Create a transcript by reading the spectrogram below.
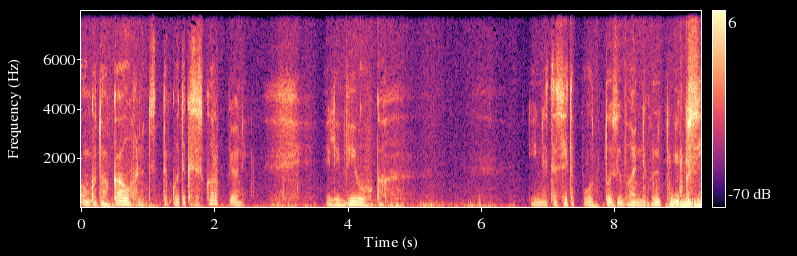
onko tuo kauha nyt sitten kuitenkin se skorpioni, eli viuhka, niin että siitä puuttuisi vain niin kuin nyt yksi,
